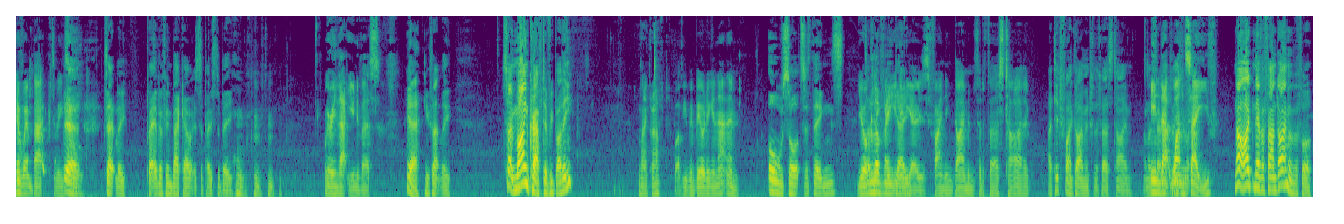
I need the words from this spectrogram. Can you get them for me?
it went back to being Yeah. small. Exactly. Put everything back out it's supposed to be. We're in that universe. Yeah, exactly. So Minecraft, everybody. Minecraft. What have you been building in that then? All sorts of things. Your It's a lovely game. videos finding diamond for the first time I did find diamond for the first time. in that one save. No, I'd never found diamond before.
